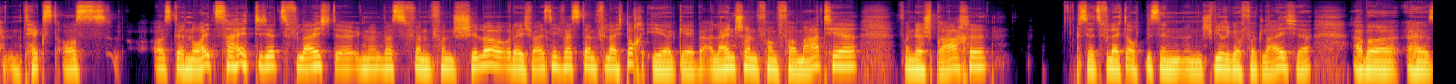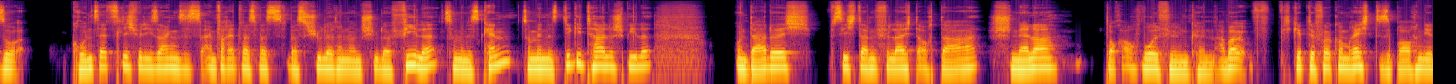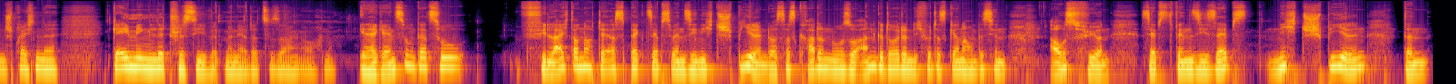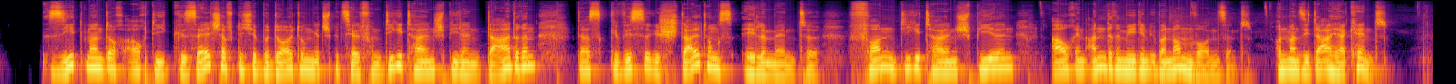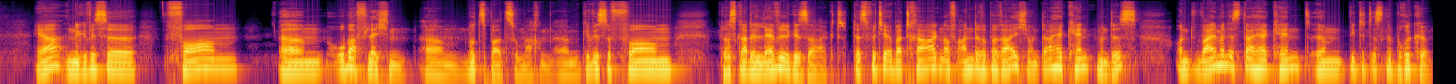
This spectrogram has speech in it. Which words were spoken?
ein Text aus, aus der Neuzeit jetzt vielleicht, äh, irgendwas von, von Schiller oder ich weiß nicht, was dann vielleicht doch eher gäbe. Allein schon vom Format her, von der Sprache. Ist jetzt vielleicht auch ein bisschen ein schwieriger Vergleich, ja. Aber äh, so grundsätzlich würde ich sagen, es ist einfach etwas, was, was Schülerinnen und Schüler viele zumindest kennen, zumindest digitale Spiele und dadurch sich dann vielleicht auch da schneller doch auch wohlfühlen können. Aber ich gebe dir vollkommen recht, sie brauchen die entsprechende Gaming Literacy, wird man ja dazu sagen auch. Ne? In Ergänzung dazu vielleicht auch noch der Aspekt, selbst wenn sie nicht spielen. Du hast das gerade nur so angedeutet und ich würde das gerne noch ein bisschen ausführen. Selbst wenn sie selbst nicht spielen, dann sieht man doch auch die gesellschaftliche Bedeutung jetzt speziell von digitalen Spielen darin, dass gewisse Gestaltungselemente von digitalen Spielen auch in andere Medien übernommen worden sind und man sie daher kennt. Ja, eine gewisse Form, ähm, Oberflächen ähm, nutzbar zu machen, ähm, gewisse Form, du hast gerade Level gesagt, das wird ja übertragen auf andere Bereiche und daher kennt man das und weil man es daher kennt, ähm, bietet es eine Brücke.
